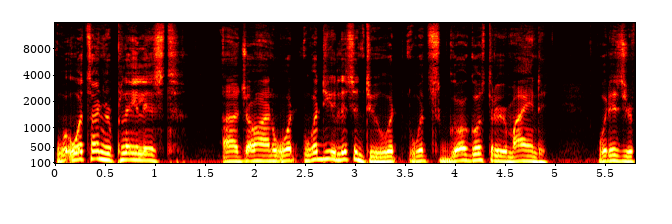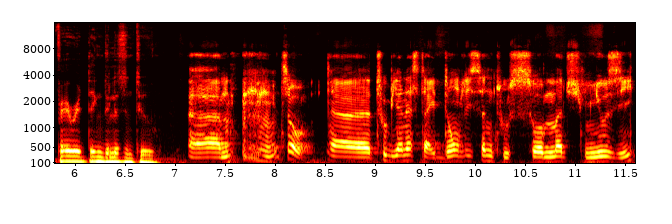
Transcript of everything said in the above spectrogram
what's on your playlist, uh, Johan? What what do you listen to? What what's go, goes through your mind? What is your favorite thing to listen to? Um, so, uh, to be honest, I don't listen to so much music.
